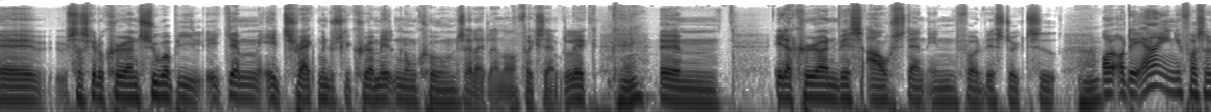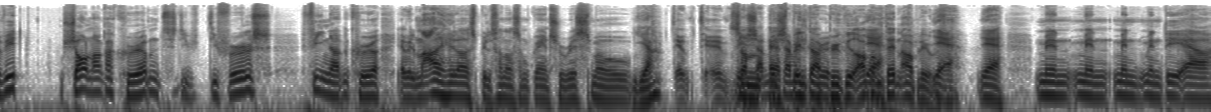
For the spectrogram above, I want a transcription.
øh, så skal du køre en superbil igennem et track, men du skal køre mellem nogle cones eller et eller andet, for eksempel. Ikke? Okay. Øhm, eller køre en vis afstand inden for et vist stykke tid. Ja. Og, og det er egentlig for så vidt sjovt nok at køre dem. De, de føles fint nok at køre. Jeg vil meget hellere spille sådan noget som Gran Turismo. Ja. Det, det, hvis Som jeg, er hvis jeg spil, der er bygget op om den oplevelse. Ja, ja. Men, men, men, men det er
